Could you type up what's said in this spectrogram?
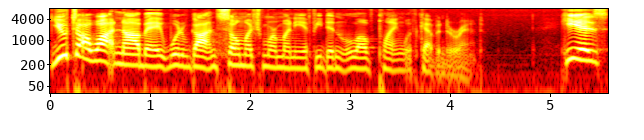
Yuta Watanabe would have gotten so much more money if he didn't love playing with Kevin Durant. He is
